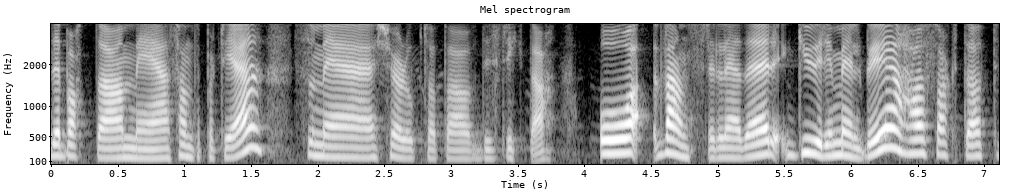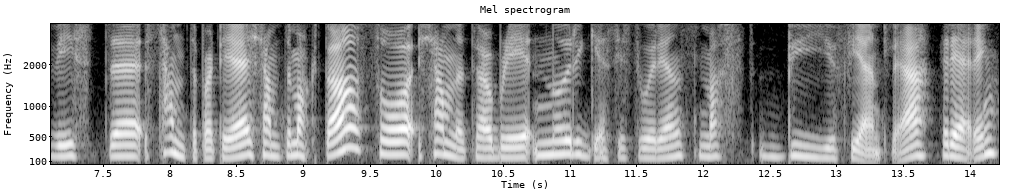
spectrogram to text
debatter med Senterpartiet, som er sjøl opptatt av distrikter. Og Venstre-leder Guri Melby har sagt at hvis eh, Senterpartiet kommer til makta, så kommer det til å bli norgeshistoriens mest byfiendtlige regjering.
